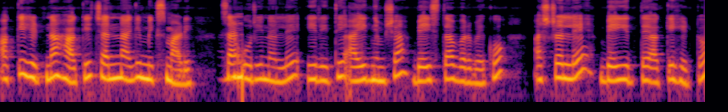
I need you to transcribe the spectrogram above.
ಅಕ್ಕಿ ಹಿಟ್ಟನ್ನ ಹಾಕಿ ಚೆನ್ನಾಗಿ ಮಿಕ್ಸ್ ಮಾಡಿ. ಸಣ್ಣ ಉರಿನಲ್ಲೇ ಈ ರೀತಿ ಐದು ನಿಮಿಷ ಬೇಯಿಸ್ತಾ ಬರಬೇಕು. ಅಷ್ಟರಲ್ಲೇ ಬೇಯುತ್ತೆ ಅಕ್ಕಿ ಹಿಟ್ಟು.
